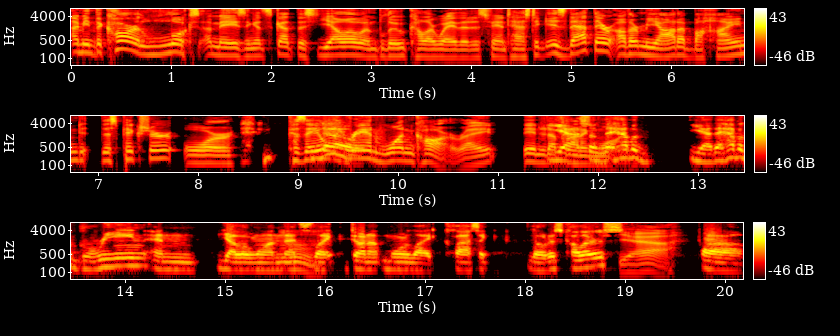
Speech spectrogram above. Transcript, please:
I mean, the car looks amazing. It's got this yellow and blue colorway that is fantastic. Is that their other Miata behind this picture, or because they only ran one car, right? They ended up Yeah, so they one. have a yeah they have a green and yellow one that's Mm. like done up more like classic Lotus colors. yeah. uh,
